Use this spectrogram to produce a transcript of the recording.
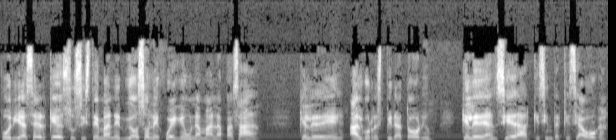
podría ser que su sistema nervioso le juegue una mala pasada, que le dé algo respiratorio, que le dé ansiedad, que sienta que se ahoga.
